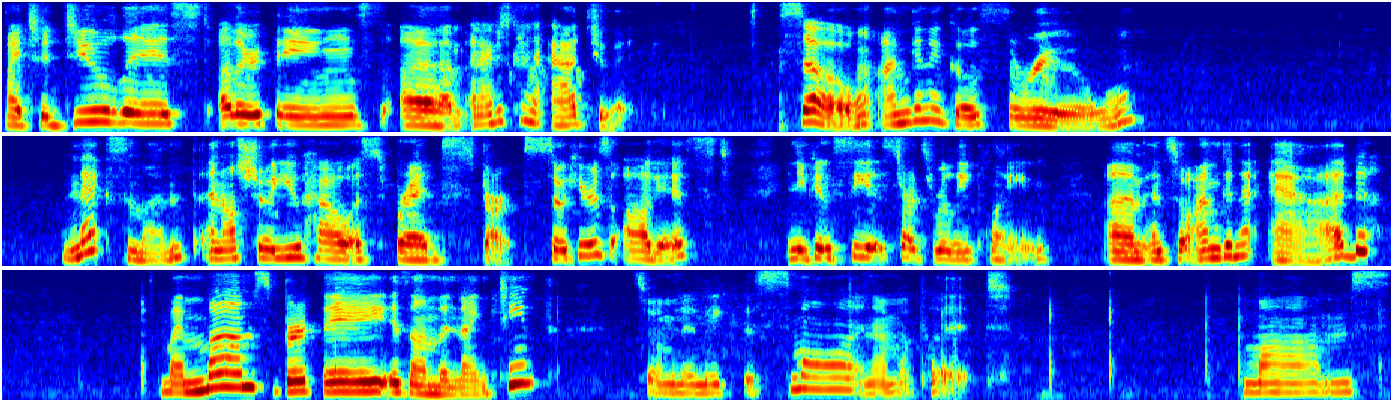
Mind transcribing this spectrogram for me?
my to-do list, other things, um, and I just kind of add to it. So I'm gonna go through next month and I'll show you how a spread starts. So here's August, and you can see it starts really plain. Um, and so I'm gonna add my mom's birthday is on the 19th. So I'm gonna make this small and I'm gonna put mom's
